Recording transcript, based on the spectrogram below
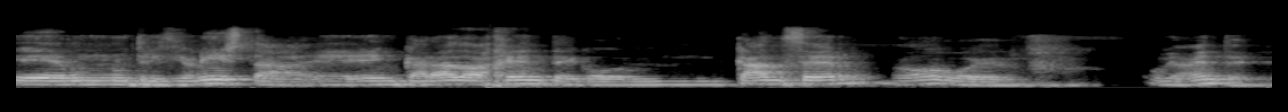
eh, un nutricionista eh, encarado a gente con cáncer, ¿no? Pues obviamente.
